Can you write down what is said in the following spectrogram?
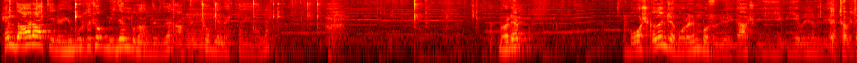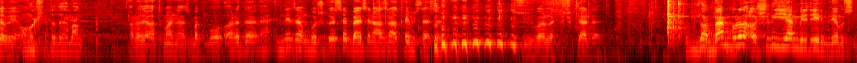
Hem daha rahat yeniyor. Yumurta çok midemi bulandırdı. Artık Hmm. çok yemekten yani. Böyle boş kalınca moralim bozuluyor. Daha çok yiye- yiyebilirim diye. E, tabii tabii. O Onun için. vakitte de hemen Arada atman lazım. Bak bu arada ne zaman boş kalırsa ben seni ağzına atayım istersen. Şu yuvarlak küçüklerden. Çok güzel. Ben burada aşırı yiyen biri değilim biliyor musun?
